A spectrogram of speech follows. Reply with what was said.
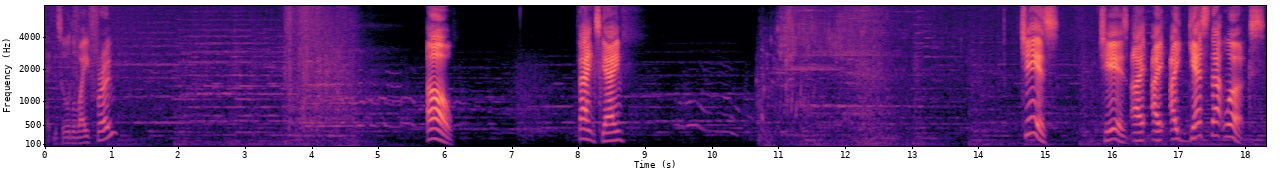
Take this all the way through. Oh. Thanks, game. Cheers. Cheers. I, I, I guess that works.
